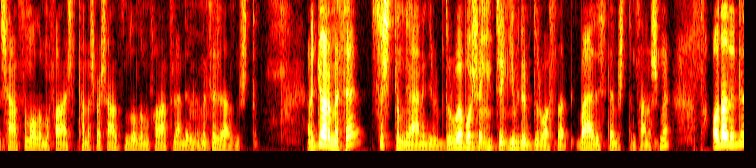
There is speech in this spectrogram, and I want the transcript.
şansım olur mu falan işte tanışma şansımız olur mu falan filan diye bir mesaj yazmıştım. Hani görmese sıçtım yani gibi bir durum. Böyle boşa gidecek gibi de bir durum aslında. Bayağı da istemiştim tanışmayı. O da dedi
